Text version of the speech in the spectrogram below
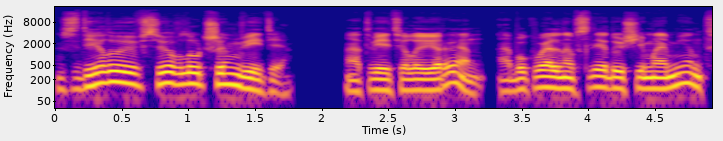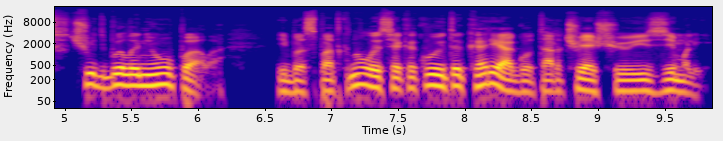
«Сделаю все в лучшем виде», — ответила Ирен, а буквально в следующий момент чуть было не упала, ибо споткнулась о какую-то корягу, торчащую из земли.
